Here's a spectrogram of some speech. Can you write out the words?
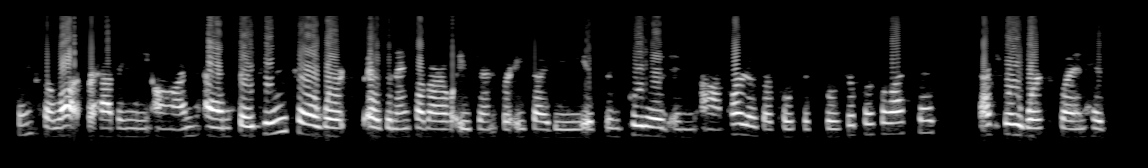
thanks a lot for having me on. Um, so Kaletra works as an antiviral agent for HIV. It's included in uh, part of our post-exposure prophylaxis. It actually works by inhib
